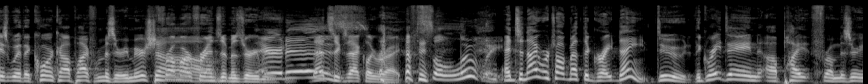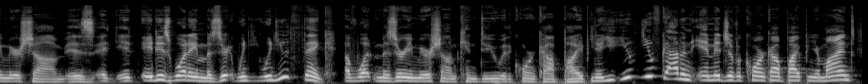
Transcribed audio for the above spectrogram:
is with a corncob pipe from Missouri Meerschaum. From our friends at Missouri. There it Meerschaum. is. That's exactly right. Absolutely. and tonight we're talking about the Great Dane. Dude, the Great Dane uh, pipe from Missouri Meerschaum is it, it, it is what a Missouri when you, when you think of what Missouri Meerschaum can do with a corncob pipe, you know you, you you've got an image of a corncob pipe in your mind.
